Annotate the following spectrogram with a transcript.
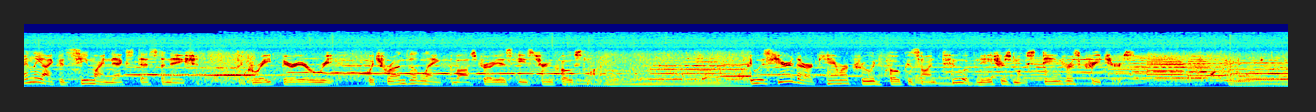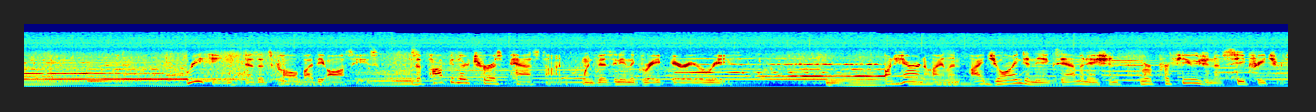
Finally, I could see my next destination, the Great Barrier Reef, which runs the length of Australia's eastern coastline. It was here that our camera crew would focus on two of nature's most dangerous creatures. Reefing, as it's called by the Aussies, is a popular tourist pastime when visiting the Great Barrier Reef. On Heron Island, I joined in the examination of a profusion of sea creatures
